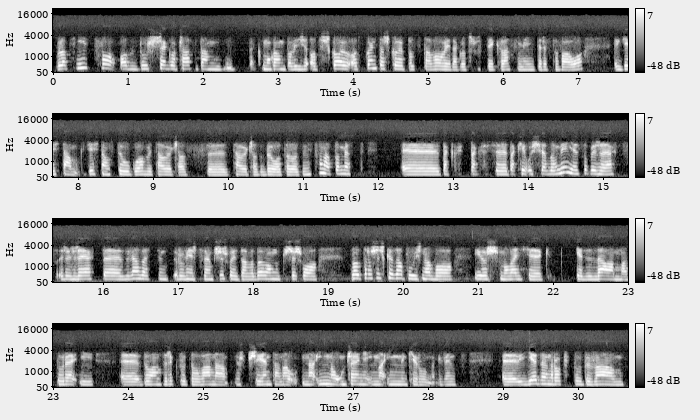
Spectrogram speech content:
Lotnictwo od dłuższego czasu, tam tak mogłabym powiedzieć od szkoły, od końca szkoły podstawowej, tak od szóstej klasy mnie interesowało gdzieś tam, gdzieś tam z tyłu głowy cały czas, e, cały czas było to lotnictwo, natomiast e, tak, tak, takie uświadomienie sobie, że ja, chcę, że ja chcę związać z tym również swoją przyszłość zawodową, przyszło no, troszeczkę za późno, bo już w momencie, kiedy zdałam maturę i e, byłam zrekrutowana, już przyjęta na, na inną uczelnię i na inny kierunek, więc e, jeden rok studiowałam e,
